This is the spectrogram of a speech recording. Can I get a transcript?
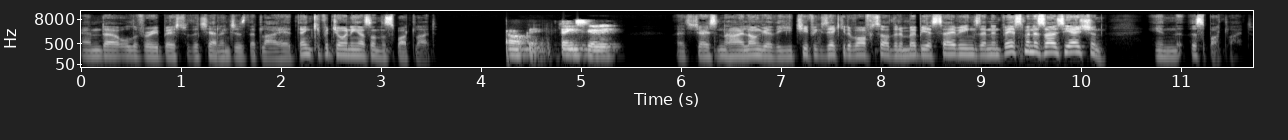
and uh, all the very best for the challenges that lie ahead. Thank you for joining us on the Spotlight. Okay. Thanks, Gary. That's Jason Hailonga, the Chief Executive Officer of the Namibia Savings and Investment Association, in the Spotlight.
